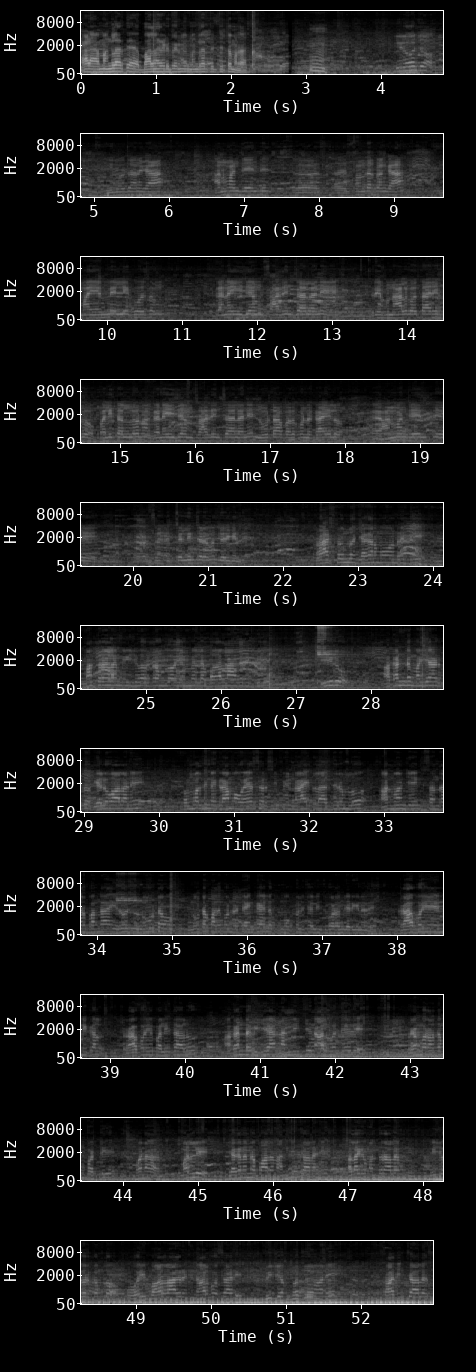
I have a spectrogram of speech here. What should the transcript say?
ఆడ మంగళారతి బాలనారెడ్డి పేరు మీద మంగళారతి చిత్తమ్మడా ఈరోజు ఈరోజు అనగా హనుమాన్ జయంతి సందర్భంగా మా ఎమ్మెల్యే కోసం ఘన విజయం సాధించాలని రేపు నాలుగో తారీఖు ఫలితాల్లో నా ఘన విజయం సాధించాలని నూట పదకొండు కాయలు హనుమాన్ జయంతి చెల్లించడం జరిగింది. రాష్ట్రంలో జగన్మోహన్ రెడ్డి మంత్రాలయం నియోజకవర్గంలో ఎమ్మెల్యే బాలనాగరెడ్డి వీరు అఖండ మెజార్టీతో గెలవాలని కొమ్మలదిన్న గ్రామ వైఎస్ఆర్సీపీ నాయకుల ఆధ్వర్యంలో హనుమాన్ జయంతి సందర్భంగా ఈరోజు నూట నూట పదకొండు టెంకాయలు మొక్కులు చెల్లించుకోవడం జరిగినది. రాబోయే ఎన్నికలు రాబోయే ఫలితాలు అఖండ విజయాన్ని అందించి నాలుగో తేదీ బ్రహ్మరథం పట్టి మన మళ్ళీ జగనన్న పాలన అందించాలని అలాగే మంత్రాలయం నియోజకవర్గంలో వై బాలనాగరెడ్డి నాలుగోసారి విజయం తత్వమని సాధించాలి సాధించాలని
